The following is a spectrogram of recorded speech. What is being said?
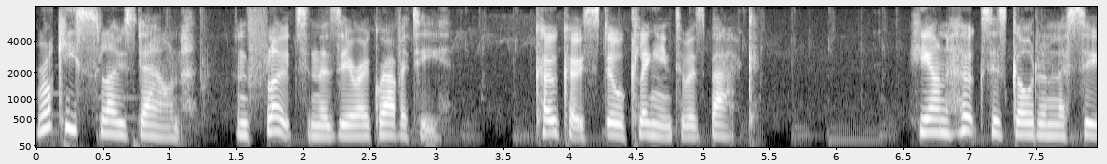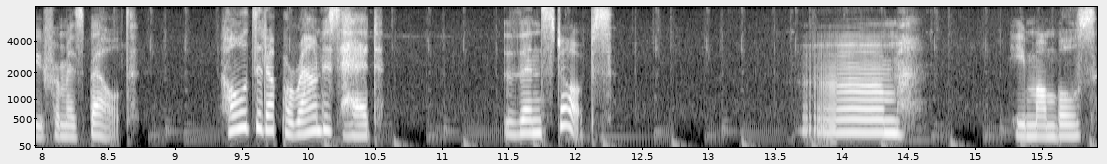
Rocky slows down and floats in the zero gravity, Koko still clinging to his back. He unhooks his golden lasso from his belt, holds it up around his head, then stops. Um, he mumbles.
